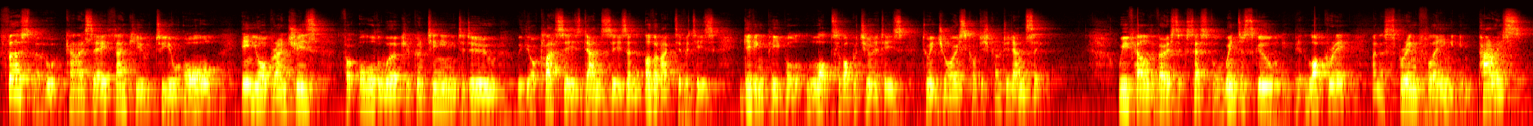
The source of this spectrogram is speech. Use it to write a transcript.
First though, can I say thank you to you all in your branches for all the work you're continuing to do with your classes, dances and other activities, giving people lots of opportunities to enjoy Scottish country dancing. We've held a very successful winter school in Pitlochry and a spring fling in Paris.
